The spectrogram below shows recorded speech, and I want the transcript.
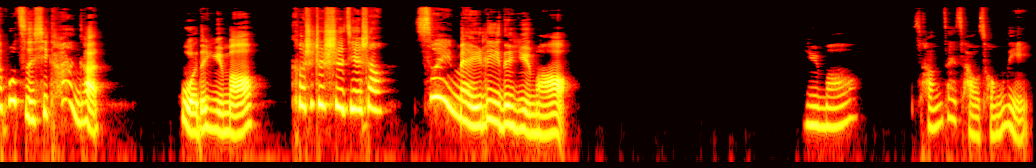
也不仔细看看，我的羽毛可是这世界上最美丽的羽毛。”羽毛藏在草丛里，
